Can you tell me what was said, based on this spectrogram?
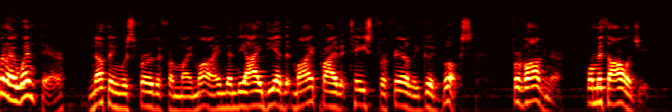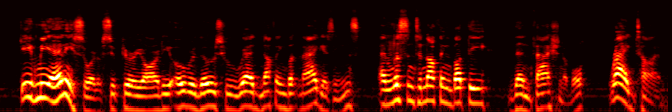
When I went there, nothing was further from my mind than the idea that my private taste for fairly good books, for Wagner, for mythology, gave me any sort of superiority over those who read nothing but magazines and listened to nothing but the, then fashionable, ragtime.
